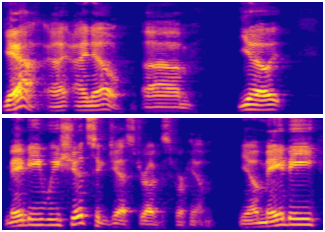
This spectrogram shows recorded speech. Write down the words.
Yeah, I, I know. Um, you know, maybe we should suggest drugs for him. You know, maybe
